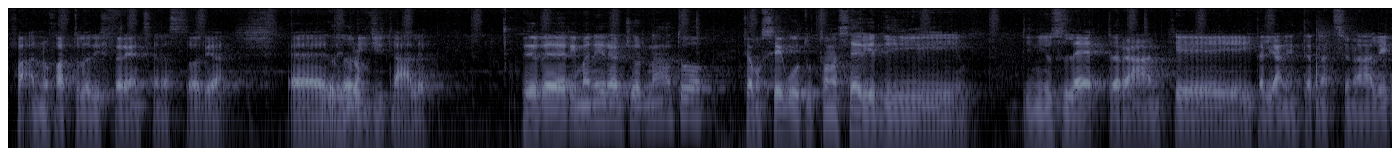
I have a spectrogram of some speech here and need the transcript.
fa, hanno fatto la differenza nella storia eh, del digitale. Per rimanere aggiornato, diciamo, seguo tutta una serie di di newsletter anche italiane e internazionali,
